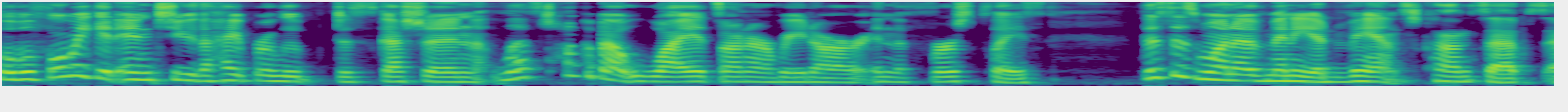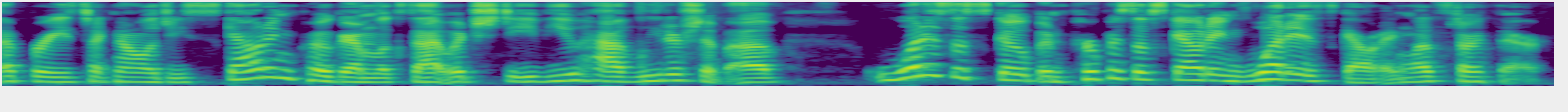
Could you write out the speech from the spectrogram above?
Well, before we get into the Hyperloop discussion, let's talk about why it's on our radar in the first place. This is one of many advanced concepts EPRI's technology scouting program looks at, which, Steve, you have leadership of. What is the scope and purpose of scouting? What is scouting? Let's start there.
